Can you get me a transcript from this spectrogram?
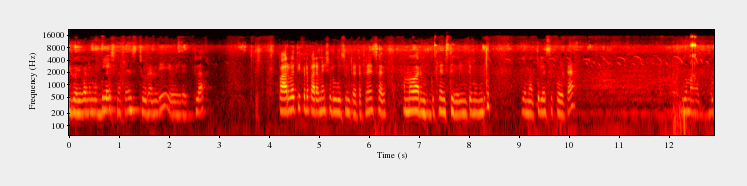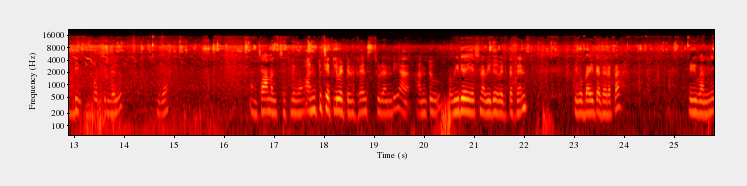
ఇగో ఇవాళ ముగ్గులు వేసిన ఫ్రెండ్స్ చూడండి ఇగో ఇది ఎట్లా. పార్వతి ఇక్కడ పరమేశ్వరుడు కూర్చుంటాట ఫ్రెండ్స్ అది అమ్మవారి ముగ్గు ఫ్రెండ్స్ ఇక ఇంటి ముందు ఇగో మా తులసి కోట. ఇగో మా బుడ్డి కోటి పిల్లలు ఇగో. చామంతి చెట్లు అంటు చెట్లు పెట్టిన ఫ్రెండ్స్ చూడండి. అంటు వీడియో చేసిన వీడియో పెడతా ఫ్రెండ్స్. ఇగో బయట గడప. ఇవన్నీ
